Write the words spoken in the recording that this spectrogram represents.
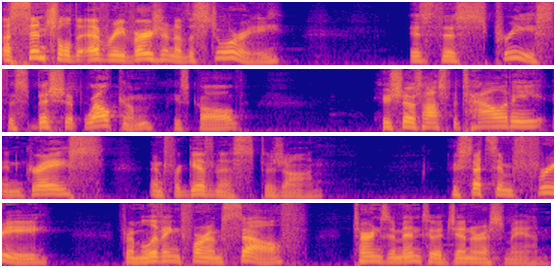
essential to every version of the story is this priest, this bishop, Welcome, he's called, who shows hospitality and grace and forgiveness to John, who sets him free from living for himself, turns him into a generous man.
